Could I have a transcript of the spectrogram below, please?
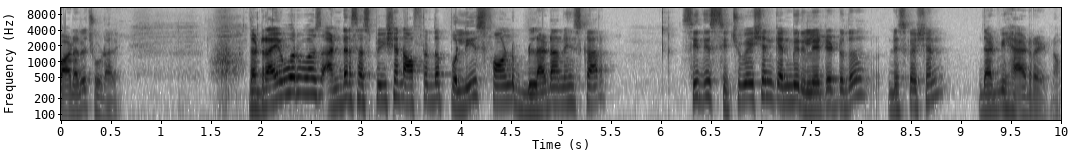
వాడాలో చూడాలి. The driver was under suspicion after the police found blood on his car see this situation can be related to the discussion that we had right now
